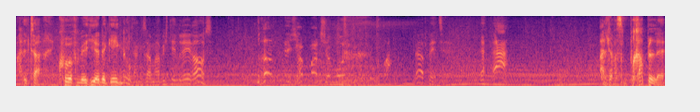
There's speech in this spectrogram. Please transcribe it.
Alter, kurven wir hier in der Gegend. rum. Langsam habe ich den Dreh raus. Ich hab manche Mund. Na bitte. Alter, was ein Brappel, ey.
